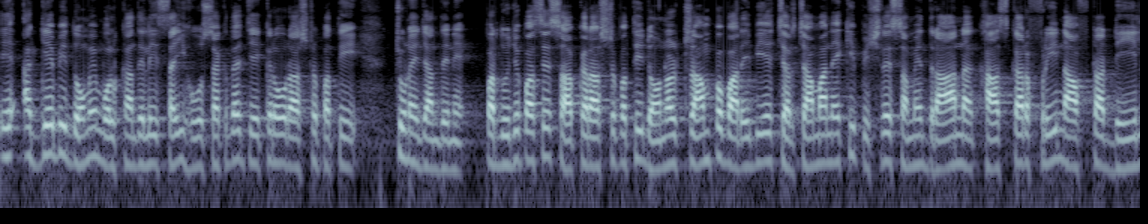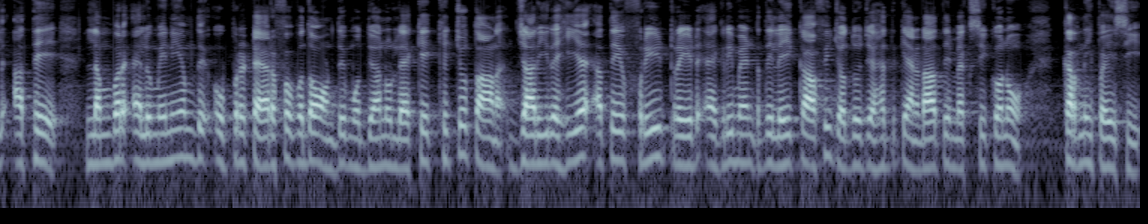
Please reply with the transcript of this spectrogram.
ਇਹ ਅੱਗੇ ਵੀ ਦੋਵੇਂ ਮੁਲਕਾਂ ਦੇ ਲਈ ਸਹੀ ਹੋ ਸਕਦਾ ਜੇਕਰ ਉਹ ਰਾਸ਼ਟਰਪਤੀ ਚੁਣੇ ਜਾਂਦੇ ਨੇ। ਪਰ ਦੂਜੇ ਪਾਸੇ ਸਾਬਕਾ ਰਾਸ਼ਟਰਪਤੀ ਡੋਨਲਡ ਟਰੰਪ ਬਾਰੇ ਵੀ ਇਹ ਚਰਚਾਵਾਂ ਨੇ ਕਿ ਪਿਛਲੇ ਸਮੇਂ ਦੌਰਾਨ ਖਾਸ ਕਰ ਫ੍ਰੀ ਨਾਫਟਾ ਡੀਲ ਅਤੇ ਲੰਬਰ ਐਲੂਮੀਨੀਅਮ ਦੇ ਉੱਪਰ ਟੈਰਿਫ ਵਧਾਉਣ ਦੇ ਮੁੱਦਿਆਂ ਨੂੰ ਲੈ ਕੇ ਖਿੱਚੋਤਾਣ ਜਾਰੀ ਰਹੀ ਹੈ ਅਤੇ ਫ੍ਰੀ ਟ੍ਰੇਡ ਐਗਰੀਮੈਂਟ ਦੇ ਲਈ ਕਾਫੀ ਜਦੋਜਹਿਦ ਕੈਨੇਡਾ ਤੇ ਮੈਕਸੀਕੋ ਨੂੰ ਕਰਨੀ ਪਈ ਸੀ।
